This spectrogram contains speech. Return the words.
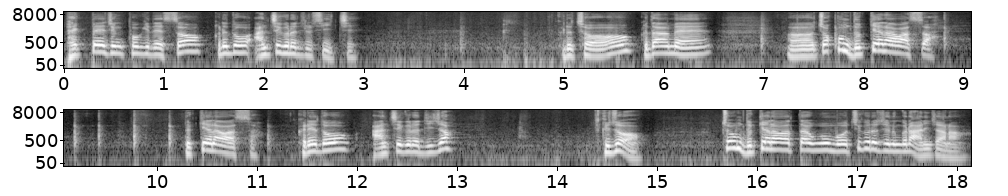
100배 증폭이 됐어. 그래도 안 찌그러질 수 있지. 그렇죠. 그 다음에 어, 조금 늦게 나왔어. 늦게 나왔어. 그래도 안 찌그러지죠? 그죠? 좀 늦게 나왔다고 뭐 찌그러지는 건 아니잖아.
